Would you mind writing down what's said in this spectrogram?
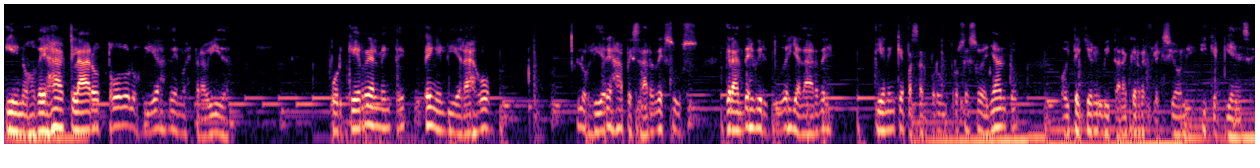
y nos deja claro todos los días de nuestra vida por qué realmente en el liderazgo los líderes a pesar de sus grandes virtudes y alardes tienen que pasar por un proceso de llanto, hoy te quiero invitar a que reflexiones y que pienses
